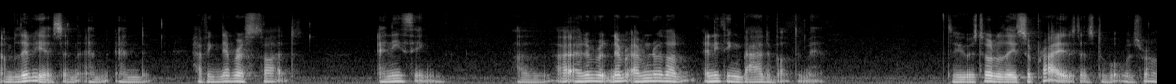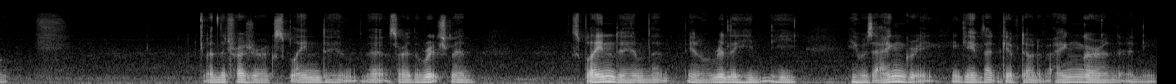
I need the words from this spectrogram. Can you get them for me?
oblivious and, and, and having never thought anything. Uh, I, I never, never, I've never thought anything bad about the man. So he was totally surprised as to what was wrong. And the treasurer explained to him, the, sorry, the rich man explained to him that, you know, really he, he, he was angry. He gave that gift out of anger and, and he,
